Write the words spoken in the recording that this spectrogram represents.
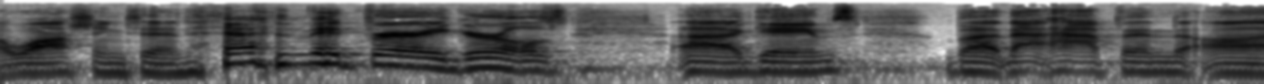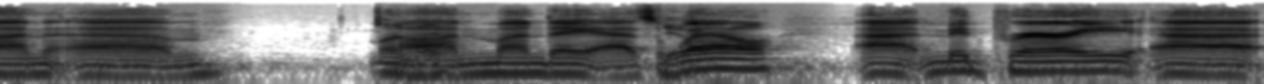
uh, Washington and Mid Prairie girls uh, games, but that happened on um, Monday. on Monday as Yep. well. Uh, Mid Prairie uh,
